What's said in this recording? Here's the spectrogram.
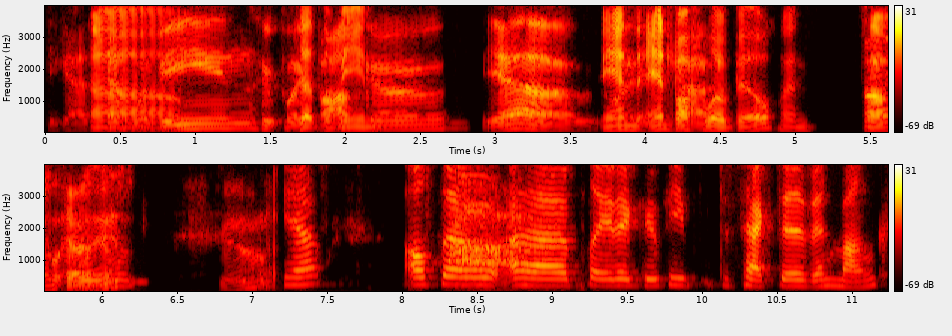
You got Ted um, Levine who played Ted Bosko. Levine. Yeah, and like, and Buffalo uh, Bill and Silence of Lambs. Yeah. Yeah. Also, ah. uh, played a goofy detective in Monk.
